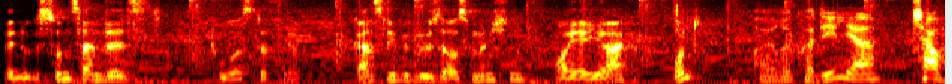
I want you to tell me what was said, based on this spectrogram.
Wenn du gesund sein willst, tu was dafür. Ganz liebe Grüße aus München, euer Jörg und eure Cordelia. Ciao.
